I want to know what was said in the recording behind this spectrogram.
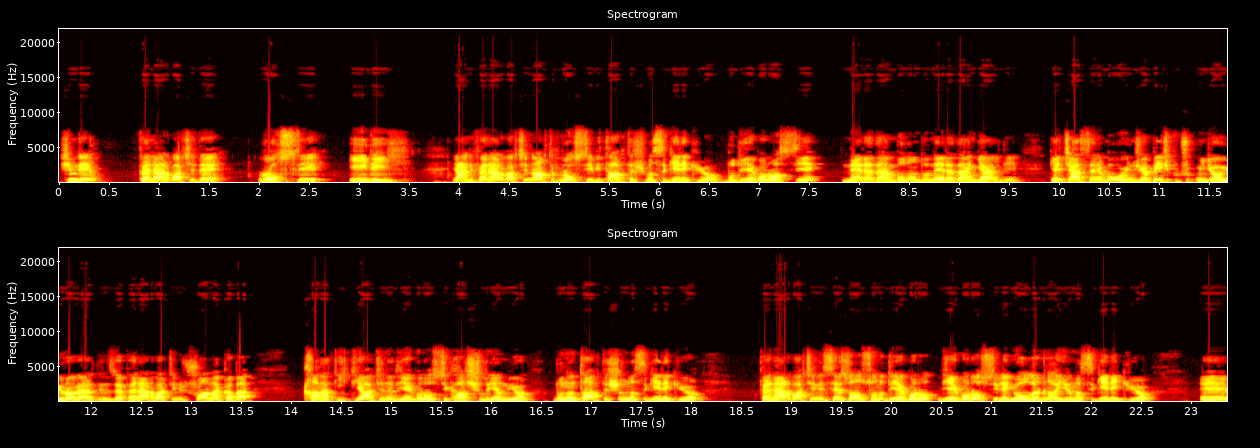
Şimdi Fenerbahçe'de Rossi iyi değil. Yani Fenerbahçe'nin artık Rossi'yi bir tartışması gerekiyor. Bu Diego Rossi nereden bulundu, nereden geldi? Geçen sene bu oyuncuya 5,5 milyon euro verdiniz ve Fenerbahçe'nin şu ana kadar kanat ihtiyacını Diego Rossi karşılayamıyor. Bunun tartışılması gerekiyor. Fenerbahçe'nin sezon sonu Diego, Diego Rossi ile yollarını ayırması gerekiyor. Ee,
